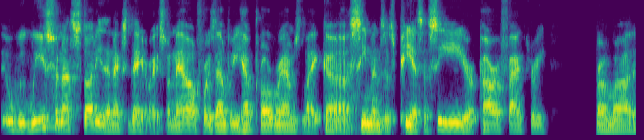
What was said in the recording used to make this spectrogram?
we, we used to not study the next day, right? So now, for example, you have programs like uh, Siemens's PSSE or Power Factory from uh,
